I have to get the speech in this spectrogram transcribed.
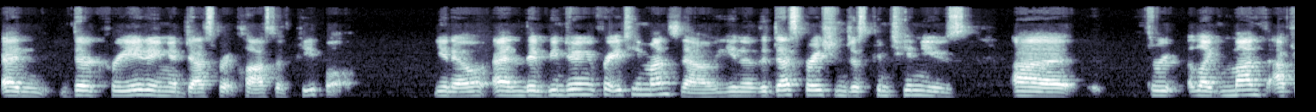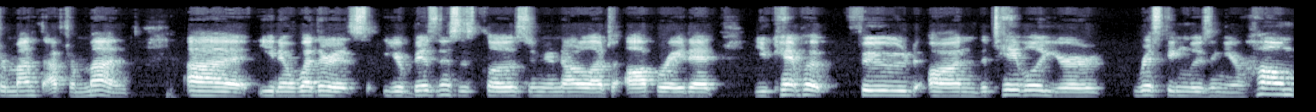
and they're creating a desperate class of people you know, and they've been doing it for 18 months now. You know, the desperation just continues uh, through like month after month after month. Uh, you know, whether it's your business is closed and you're not allowed to operate it, you can't put food on the table, you're risking losing your home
